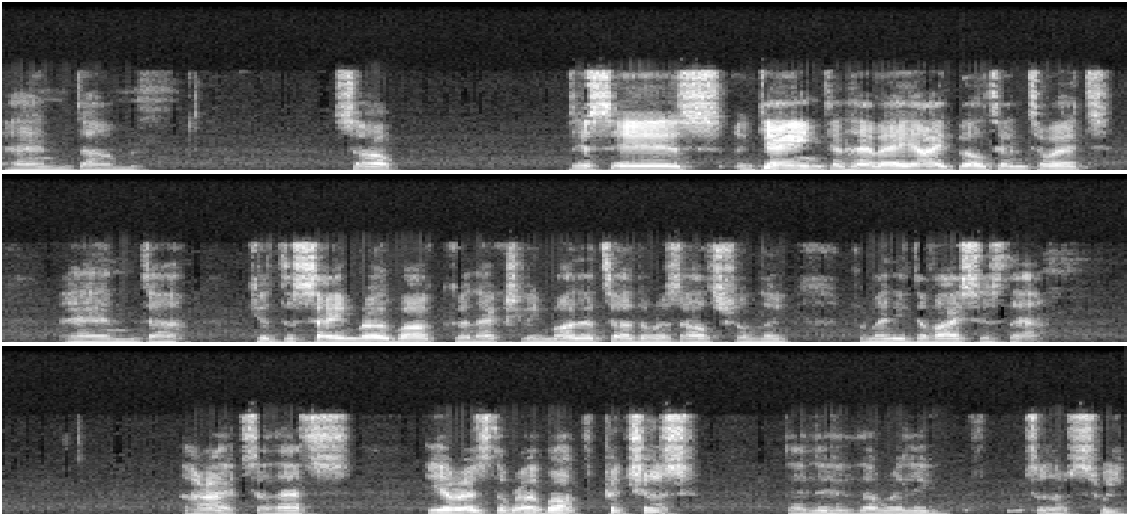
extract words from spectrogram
And um, so this is, again, can have AI built into it. And uh, could the same robot can actually monitor the results from the from any devices there. All right, so that's here is the robot pictures. They're, they're really sort of sweet,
